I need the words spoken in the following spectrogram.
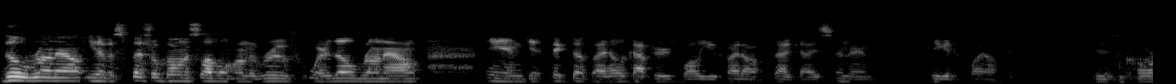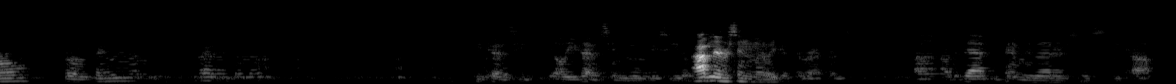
they'll run out. You have a special bonus level on the roof where they'll run out and get picked up by helicopters while you fight off bad guys, and then you get to fly off too. Is Carl from Family Matters in there? Because he's oh you haven't seen the movie, so you don't. I've never seen the movie. get the reference. Uh, the dad from Family Matters is the cop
